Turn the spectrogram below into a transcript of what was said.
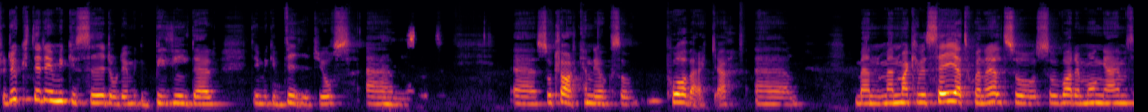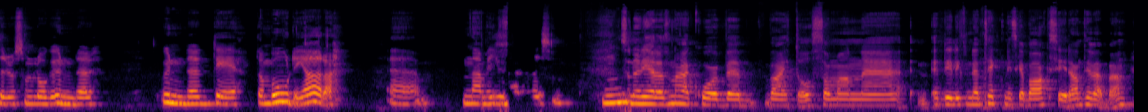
produkter, det är mycket sidor, det är mycket bilder, det är mycket videos. Ehm, mm. Så, eh, såklart kan det också påverka. Ehm, men, men man kan väl säga att generellt så, så var det många hemsidor som låg under, under det de borde göra när vi gjorde analysen. Mm. Så när det gäller sådana här Core Web Vitals som man, eh, det är liksom den tekniska baksidan till webben.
